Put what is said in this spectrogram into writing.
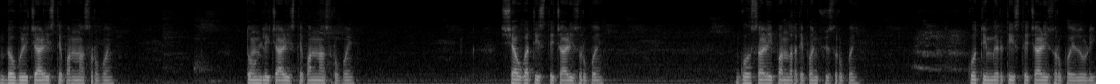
ढोबळी चाळीस ते पन्नास रुपये. तोंडली चाळीस ते पन्नास रुपये. शेवगा तीस ते चाळीस रुपये. घोसाळी पंधरा ते पंचवीस रुपये. कोथिंबीर तीस ते चाळीस रुपये जोडी.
